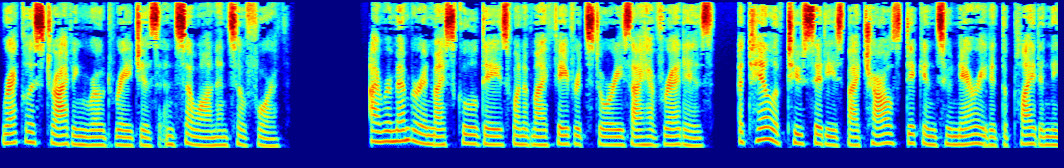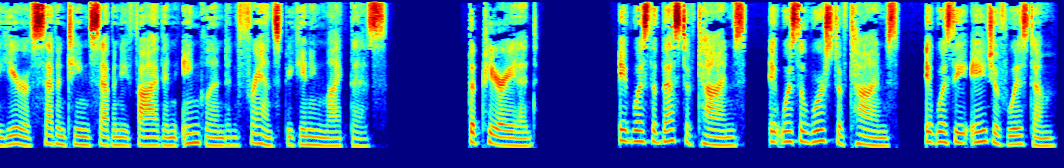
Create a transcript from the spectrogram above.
reckless driving, road rages, and so on and so forth. I remember in my school days one of my favorite stories I have read is a Tale of Two Cities by Charles Dickens, who narrated the plight in the year of 1775 in England and France, beginning like this The period. It was the best of times, it was the worst of times, it was the age of wisdom,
